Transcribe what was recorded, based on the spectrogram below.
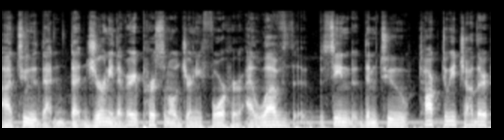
uh, to that that journey, that very personal journey for her. I love seeing them two talk to each other,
